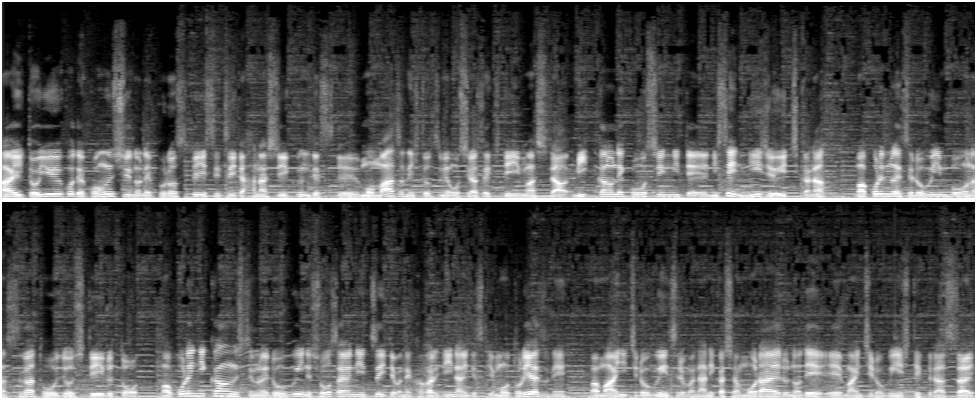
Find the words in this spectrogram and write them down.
はい、ということで今週のね、プロスペースについて話していくんですけれども、まずね、1つ目お知らせ来ていました。3日のね、更新にて、2021かなまあ、これのですね、ログインボーナスが登場していると。まあ、これに関してのね、ログインの詳細についてはね、書かれていないんですけども、とりあえずね、まあ、毎日ログインすれば何かしらもらえるので、えー、毎日ログインしてください。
